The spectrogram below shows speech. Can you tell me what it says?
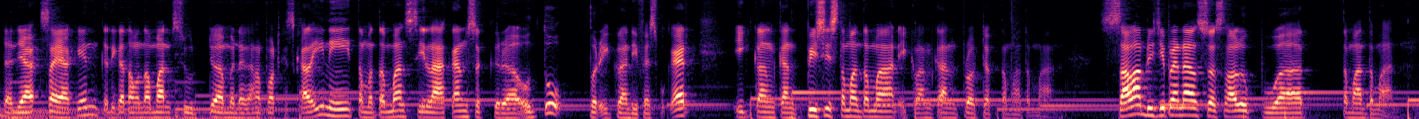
Dan ya saya yakin ketika teman-teman sudah mendengarkan podcast kali ini, teman-teman silakan segera untuk beriklan di Facebook Ads, iklankan bisnis teman-teman, iklankan produk teman-teman. Salam Digipreneur selalu buat teman-teman.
